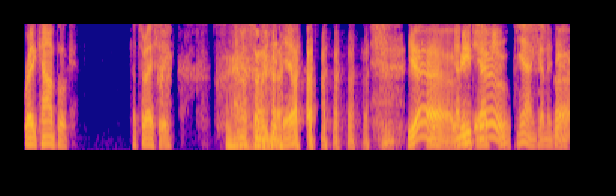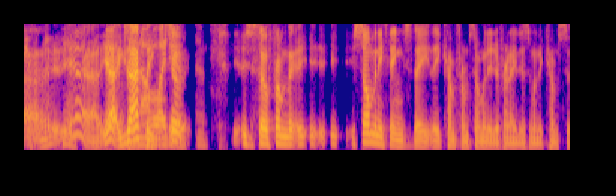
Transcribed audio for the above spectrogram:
Write a comic book. That's what I say. I know somebody did that. yeah, Got me too. Yeah, got an adaptation. Uh, it, yeah, yeah, exactly. So. Yeah. so from the so many things they they come from so many different ideas when it comes to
